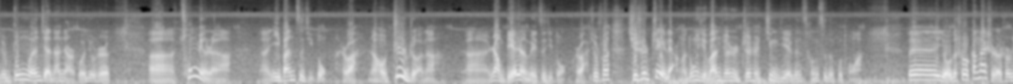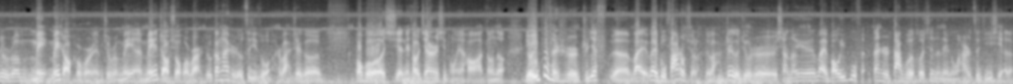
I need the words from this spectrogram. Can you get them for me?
就是中文简单点说就是，呃，聪明人啊，呃，一般自己动是吧？然后智者呢？呃，让别人为自己动，是吧？就是说，其实这两个东西完全是真是境界跟层次的不同啊。所以有的时候刚开始的时候，就是说没没找合伙人，就是没没找小伙伴，就刚开始就自己做，是吧？这个包括写那套监视系统也好啊，等等，有一部分是直接呃外外注发出去了，对吧？这个就是相当于外包一部分，但是大部分核心的内容还是自己写的，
